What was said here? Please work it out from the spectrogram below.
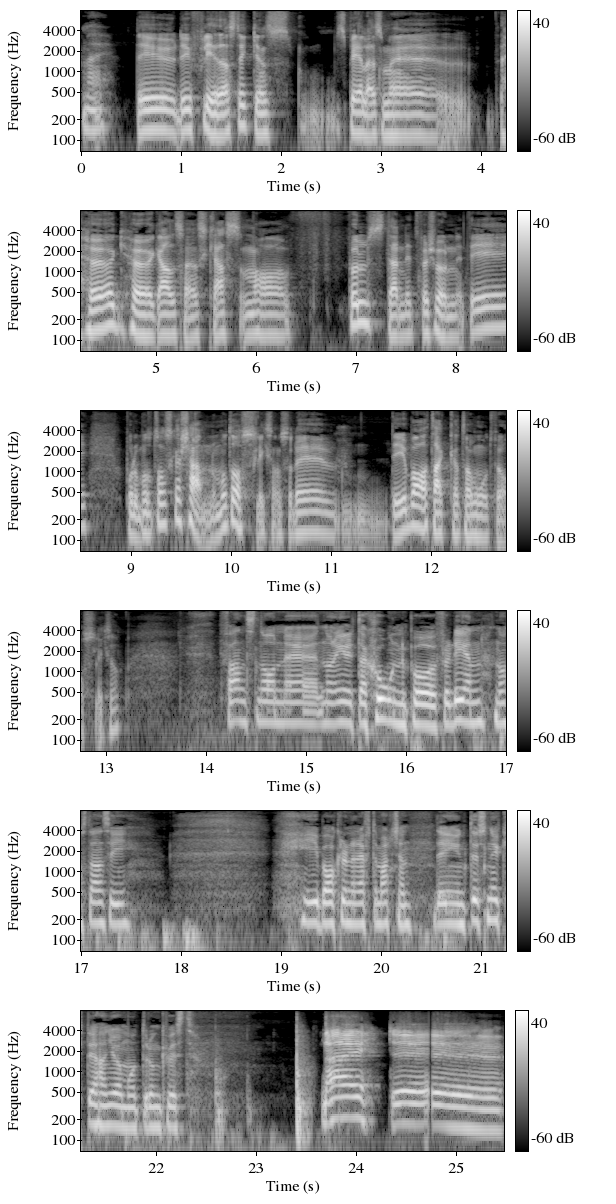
Nej. Det är ju det är flera stycken spelare som är hög, hög allsvensk klass som har fullständigt försvunnit i både mot Oskarshamn och mot oss liksom. Så det, det är ju bara att tacka och ta emot för oss liksom. Fanns någon, eh, någon irritation på Fredén någonstans i, i bakgrunden efter matchen? Det är ju inte snyggt det han gör mot Rundqvist. Nej, det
